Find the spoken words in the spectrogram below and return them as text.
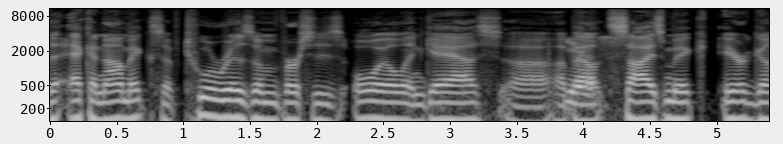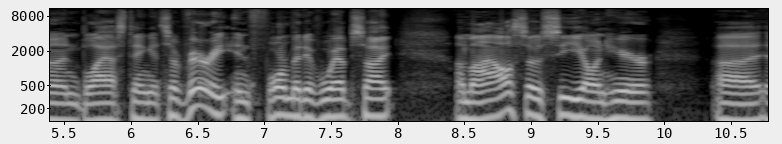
the economics of tourism versus oil and gas, uh, about Yes. seismic air gun blasting. It's a very informative website. Um, I also see on here, uh,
